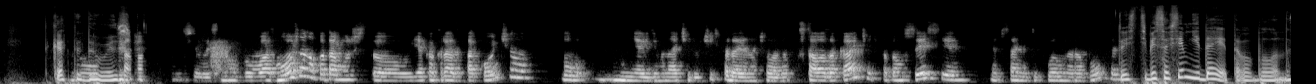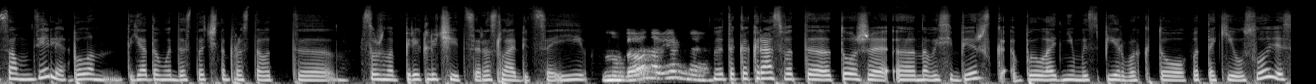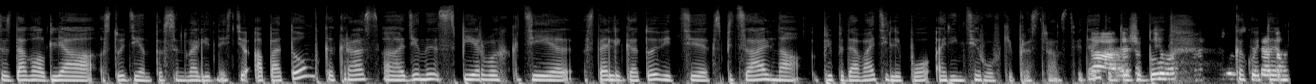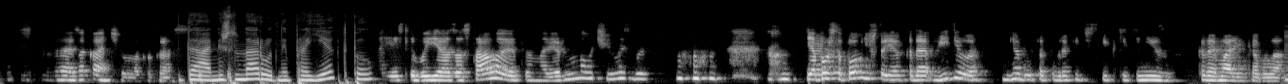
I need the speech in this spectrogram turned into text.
Как ты ну, думаешь? Сама научилась. Ну, возможно, но потому что я как раз закончила ну, меня, видимо, начали учить, когда я начала, стала заканчивать, потом сессии, написание дипломной работы. То есть тебе совсем не до этого было? На самом деле было, я думаю, достаточно просто вот э, сложно переключиться, расслабиться и... Ну да, наверное. Но это как раз вот э, тоже э, Новосибирск был одним из первых, кто вот такие условия создавал для студентов с инвалидностью, а потом как раз э, один из первых, где стали готовить э, специально преподавателей по ориентировке в пространстве. Да, да это, тоже был какой-то когда я заканчивала как раз. Да, международный проект был. А если бы я застала это, наверное, научилась бы. Я просто помню, что я когда видела, у меня был топографический кретинизм, когда я маленькая была.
